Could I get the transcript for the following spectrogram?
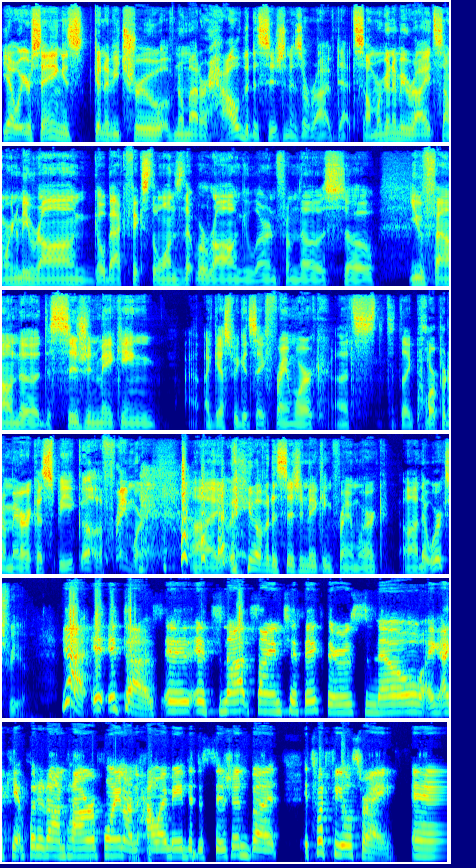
yeah, what you're saying is going to be true of no matter how the decision is arrived at. Some are going to be right, some are going to be wrong. Go back, fix the ones that were wrong. You learn from those. So you found a decision making. I guess we could say framework. That's like corporate America speak. Oh, the framework. uh, you have a decision making framework uh, that works for you. Yeah, it, it does. It, it's not scientific. There's no, I, I, can't put it on PowerPoint on how I made the decision, but it's what feels right. And,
